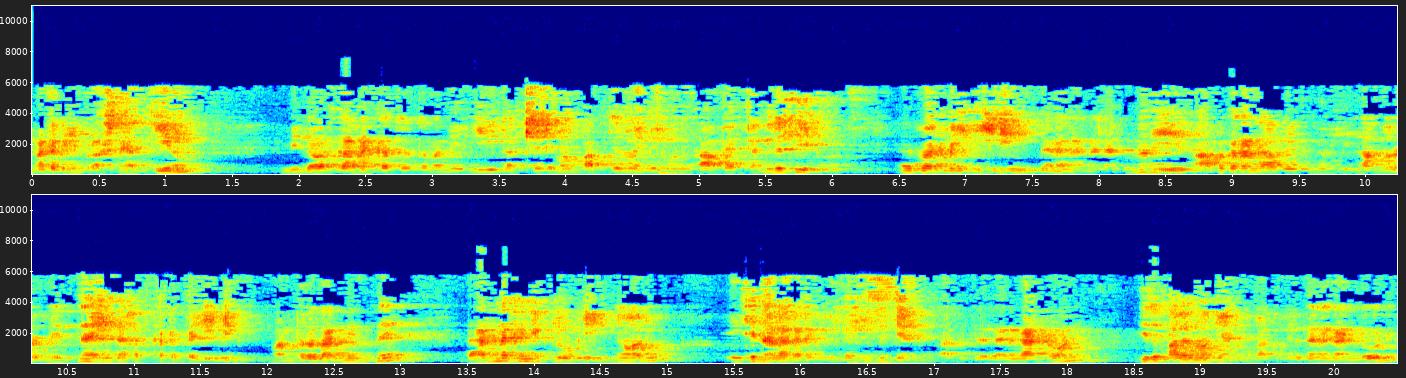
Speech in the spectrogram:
මට මේ ප්‍රශ්නයක් තියෙනවා මේ දවස් ගානක් අතර තමයි ජීවිතක්ෂයට මම පත් වෙනවා කියන මට කාපයක් ඇවිල්ලා තියෙනවා. ඒත් වගේ මේ හීලින් දැනගන්න ලැබුණා. ඒ ආප කරන්න ආවෙත් නෑ, හිතඳුරන්නේත් නෑ, හිතහත් කට පිළිමේ මන්ත්‍ර දන්නෙත් නෑ. දන්න කෙනෙක් ලෝකේ ඉන්නවලු ඒක නලකට ගිහිල්ලා හිත කියන්නේ මොකක්ද කියලා දැනගන්න ඕනේ. හිත පලනවා කියන්නේ මොකක්ද කියලා දැනගන්න ඕනේ.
